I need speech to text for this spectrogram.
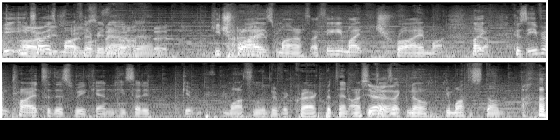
He, he Oh, tries he's Marth every now and then. He tries Marth. I think he might try Marth. Like, Yeah. because even prior to this weekend, he said he'd give Marth a little bit of a crack, but then RCJ Yeah. like, no, your Marth is dumb.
